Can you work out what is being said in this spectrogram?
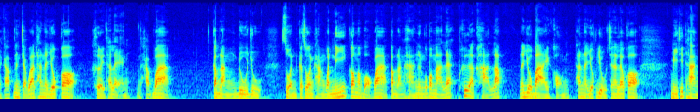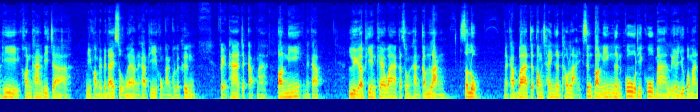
นะครับ เนื่องจากว่าท่านนายกก็เคยแถลงนะครับว่ากำลังดูอยู่ ส่วนกระทรวงการคลังวันนี้ก็มาบอกว่ากำลังหาเงินงบประมาณ และเพื่อขานรับนโยบายของท่านนายกอยู่ ฉะนั้นแล้วก็มีทิศทางที่ค่อนข้างที่จะมีความเป็นไปได้สูงแล้วนะครับ ที่โครงการคนละครึ่งเฟส 5 จะกลับมา ตอนนี้นะครับเหลือเพียงแค่ว่ากระทรวงการคลังกำลังสรุปนะครับว่าจะต้องใช้เงินเท่าไหร่ ซึ่งตอนนี้เงินกู้ที่กู้มาเหลืออยู่ประมาณ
